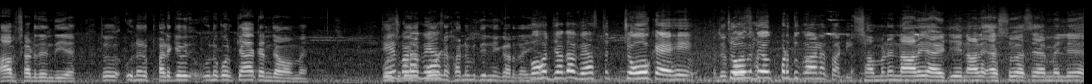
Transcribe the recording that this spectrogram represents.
ਆਪ ਛੱਡ ਦਿੰਦੀ ਹੈ। ਤੇ ਉਹਨਾਂ ਨੂੰ ਫੜ ਕੇ ਵੀ ਉਹਨਾਂ ਕੋਲ ਕੀ ਕਰਨ ਜਾਵਾਂ ਮੈਂ? ਪੁਲਿਸ ਬੜਾ ਵਿਅਸਤ- ਖਾਣ ਨੂੰ ਵੀ ਦਿਲ ਨਹੀਂ ਕਰਦਾ ਜੀ। ਬਹੁਤ ਜ਼ਿਆਦਾ ਵਿਅਸਤ ਚੌਕ ਹੈ ਇਹ। ਚੌਕ ਦੇ ਉੱਪਰ ਦੁਕਾਨ ਹੈ ਤੁਹਾਡੀ। ਸਾਹਮਣੇ ਨਾਲ ਹੀ ਆਈਟੀ ਨਾਲ ਐਸਓਐਸ ਐਮਐਲਏ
